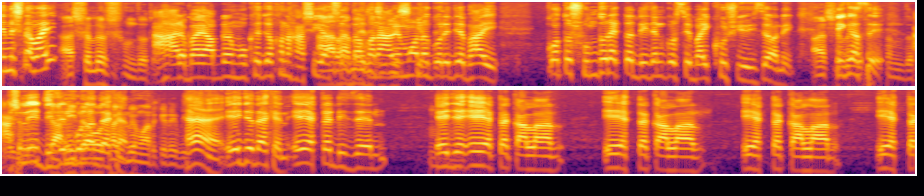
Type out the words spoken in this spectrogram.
জিনিস না ভাই? আসলেও সুন্দর। আর ভাই আপনার মুখে যখন হাসি আসে তখন আমি মনে করি যে ভাই কত সুন্দর একটা ডিজাইন করছি ভাই খুশি হয়েছে অনেক। ঠিক আছে? আসলে এই এগুলো ডিজাইনগুলো চাহিদাও দেখেন। হ্যাঁ এই যে দেখেন এই একটা ডিজাইন এই যে এই একটা কালার এই একটা কালার এই একটা কালার এই একটা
